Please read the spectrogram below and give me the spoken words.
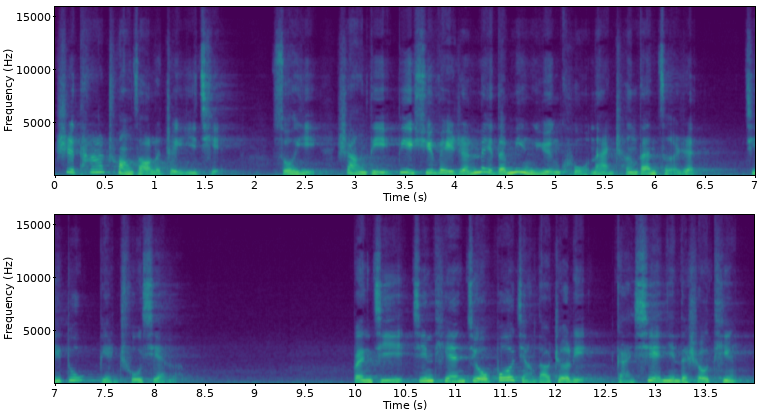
是他创造了这一切，所以上帝必须为人类的命运苦难承担责任。基督便出现了。本集今天就播讲到这里，感谢您的收听。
